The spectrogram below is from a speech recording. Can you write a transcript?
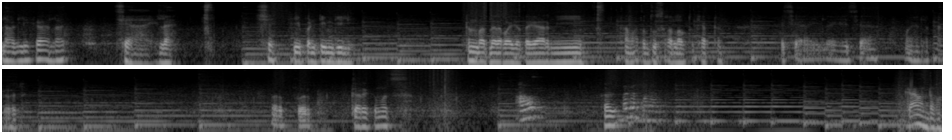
लागली का लाग शायला शे ही पण टीम गेली. कॅप्टन बदलायला पाहिजे होता यार मी. थांब आता दुसरा लावतो कॅप्टन ह्याच्या आईला ह्याच्या महिला कळलं. बरोबर कार्यक्रमच. काय काय म्हणता मग?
